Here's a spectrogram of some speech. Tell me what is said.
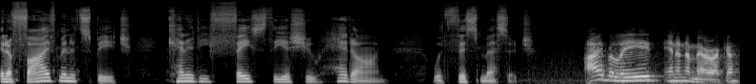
In a five minute speech, Kennedy faced the issue head on with this message I believe in an America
